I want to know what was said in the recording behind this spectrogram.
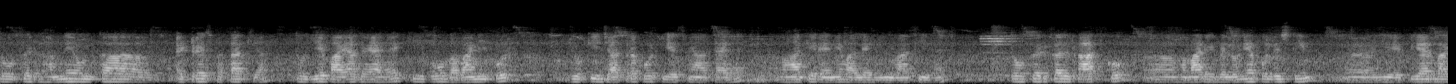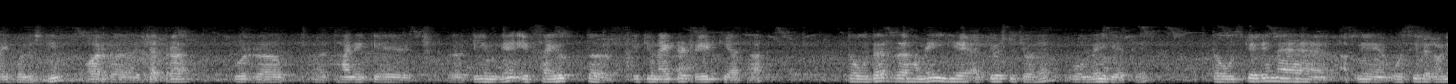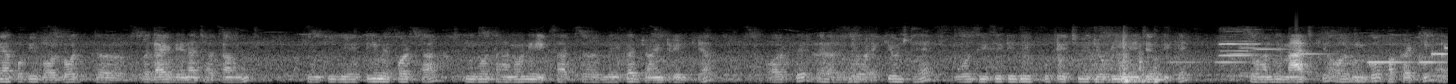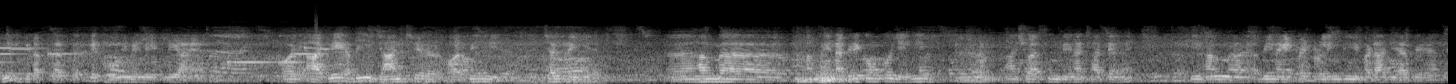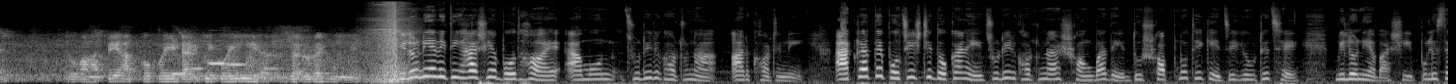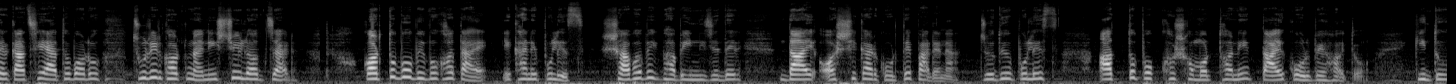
तो फिर हमने उनका एड्रेस पता किया। तो ये पाया गया है कि वो भवानीपुर जो कि जात्रापुर पीएस में आता है वहाँ के रहने वाले हैं निवासी हैं। तो फिर कल रात को अ, हमारे बेलोनिया पुलिस टीम अ, ये पी आर बारी पुलिस टीम और अ, थाने के टीम ने एक संयुक्त एक यूनाइटेड रेड किया था। तो उधर हमें ये एक्यूज जो है वो मिल गए थे। तो उसके लिए मैं अपने ओसी बेलोनिया को भी बहुत बहुत बधाई देना चाहता हूँ, क्योंकि ये टीम एफर्ट था। तीनों थानों ने एक साथ मिलकर जॉइंट रेड किया और फिर जो एक्यूज है, वो सीसीटीवी फुटेज में जो भी इमेजेस दिखे तो हमने मैच किया और उनको पकड़ के अभी गिरफ़्तार करके थाने में ले ले आया है। और आगे अभी जाँच और भी चल रही है। हम अ, अपने नागरिकों को यही अ, आश्वासन देना चाहते हैं कि हम अ, अभी नाइट पेट्रोलिंग भी बढ़ा दिया गया है तो वहाँ पे आपको कोई डर की कोई अ, ज़रूरत नहीं है বিলোনিয়ার ইতিহাসে বোধ হয় এমন চুরির ঘটনা আর ঘটেনি এক রাতে পঁচিশটি দোকানে চুরির ঘটনার সংবাদে দুঃস্বপ্ন থেকে জেগে উঠেছে বিলোনিয়াবাসী পুলিশের কাছে এত বড় চুরির ঘটনা নিশ্চয়ই লজ্জার কর্তব্য বিমুখতায় এখানে পুলিশ স্বাভাবিকভাবেই নিজেদের দায় অস্বীকার করতে পারে না। যদিও পুলিশ আত্মপক্ষ সমর্থনে তাই করবে হয়তো। কিন্তু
